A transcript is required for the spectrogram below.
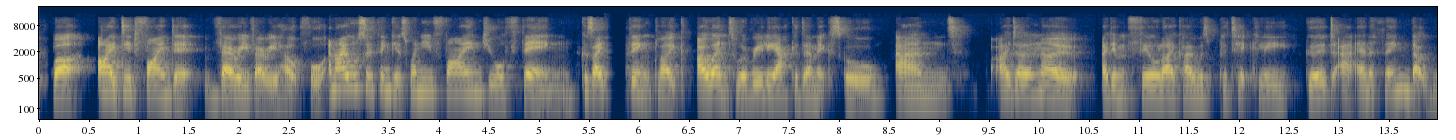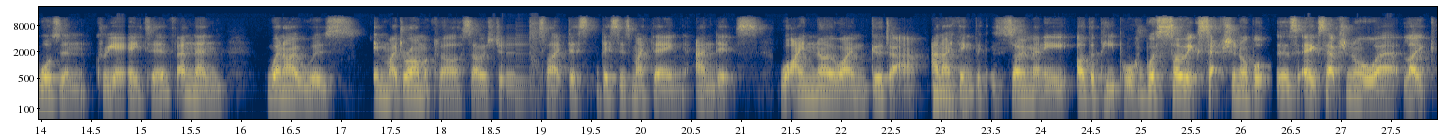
but I did find it very, very helpful. And I also think it's when you find your thing, because I think like I went to a really academic school and I don't know. I didn't feel like I was particularly good at anything that wasn't creative. And then when I was in my drama class, I was just like, this, this is my thing, and it's what I know I'm good at. And I Mm. think because so many other people were so exceptional, but as exceptional at like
